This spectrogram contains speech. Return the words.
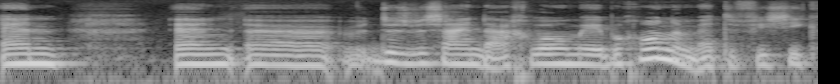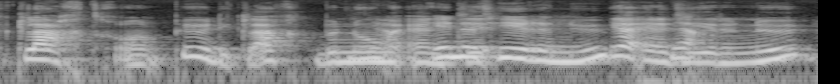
En, en eh, dus we zijn daar gewoon mee begonnen met de fysieke klacht. Gewoon puur die klacht benoemen. Ja, en in het hier en nu. ja, in het Ja. hier en nu.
